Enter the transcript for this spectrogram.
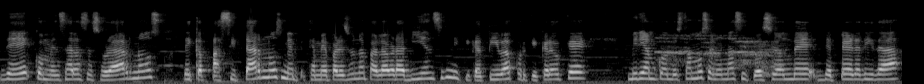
de comenzar a asesorarnos, de capacitarnos, que me parece una palabra bien significativa, porque creo que, Miriam, cuando estamos en una situación de, de pérdida,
